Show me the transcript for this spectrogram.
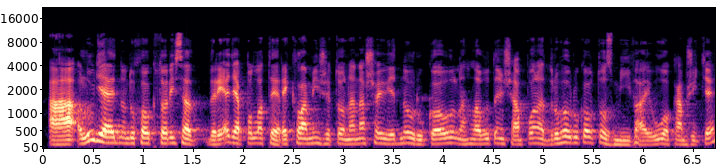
A ľudia jednoducho, ktorí sa riadia podľa tej reklamy, že to nanašajú jednou rukou na hlavu ten šampón a druhou rukou to zmývajú okamžite,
